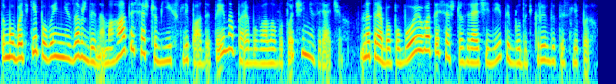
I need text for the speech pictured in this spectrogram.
Тому батьки повинні завжди намагатися, щоб їх сліпа дитина перебувала в оточенні зрячих. Не треба побоюватися, що зрячі діти будуть кривдити сліпих.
